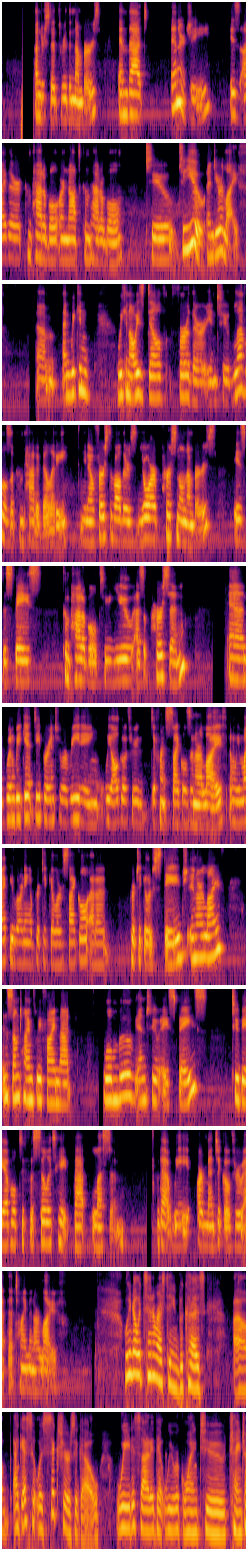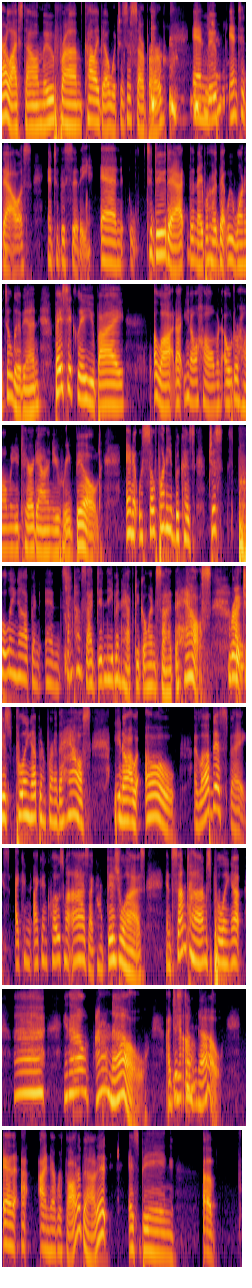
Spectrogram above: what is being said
understood through the numbers. And that energy is either compatible or not compatible to to you and your life um, and we can we can always delve further into levels of compatibility. You know first of all there's your personal numbers. Is the space compatible to you as a person? And when we get deeper into a reading, we all go through different cycles in our life, and we might be learning a particular cycle at a particular stage in our life. And sometimes we find that we'll move into a space to be able to facilitate that lesson that we are meant to go through at that time in our life. Well, you know, it's interesting because um, I guess it was six years ago, we decided that we were going to change our lifestyle, move from Colleyville, which is a suburb, and move into Dallas, into the city. And to do that, the neighborhood that we wanted to live in, basically, you buy a lot, uh, you know, a home, an older home, and you tear down and you rebuild. And it was so funny because just pulling up and and sometimes I didn't even have to go inside the house, right? But just pulling up in front of the house, you know, I would, oh, I love this space. I can I can close my eyes, I can visualize, and sometimes pulling up, uh, you know, I don't know, I just yeah. don't know, and I I never thought about it as being a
